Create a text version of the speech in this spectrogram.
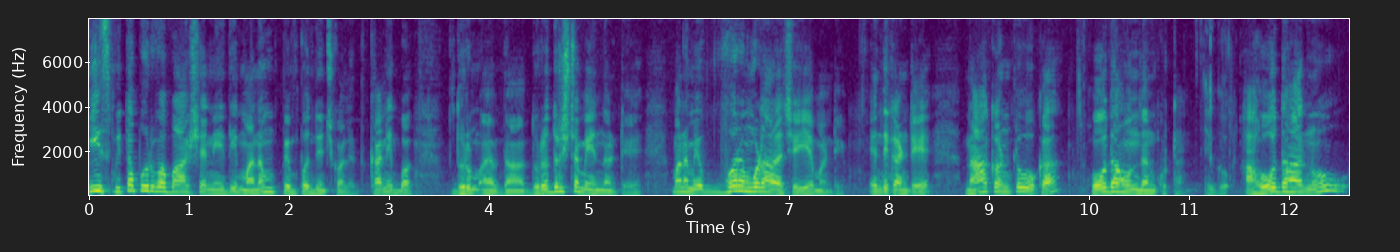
ఈ స్మితపూర్వ భాష అనేది మనం పెంపొందించుకోలేదు. కానీ బ దుర్ దురదృష్టం ఏంటంటే మనం ఎవ్వరం కూడా అలా చేయమండి. ఎందుకంటే నాకంటూ ఒక హోదా ఉందనుకుంటాను. ఇగో. ఆ హోదాను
